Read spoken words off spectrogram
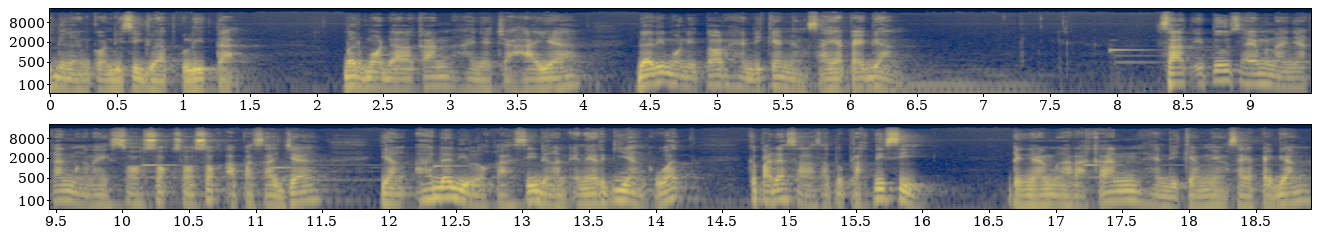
dengan kondisi gelap gulita, bermodalkan hanya cahaya dari monitor handycam yang saya pegang. Saat itu saya menanyakan mengenai sosok-sosok apa saja yang ada di lokasi dengan energi yang kuat kepada salah satu praktisi dengan mengarahkan handycam yang saya pegang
